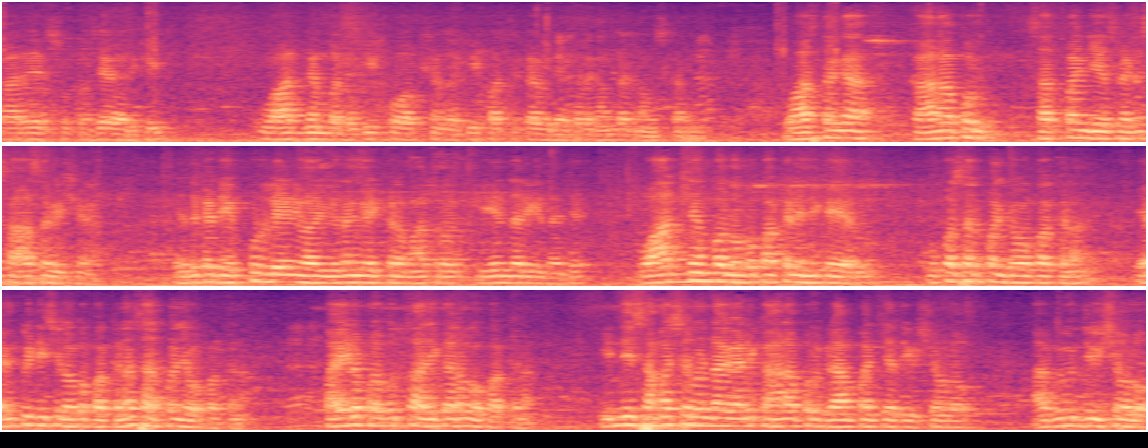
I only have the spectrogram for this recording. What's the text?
కార్యదర్శి ప్రజా గారికి వార్డ్ మెంబర్లకి కోఆప్షన్లకి పత్రికా విలేకరులకు అందరికీ నమస్కారం. వాస్తవంగా కానాపూర్ సర్పంచ్ చేసినట్టు సాహస విషయం. ఎందుకంటే ఎప్పుడు లేని విధంగా ఇక్కడ మాత్రం ఏం జరిగిందంటే వార్డ్ మెంబర్లు ఒక పక్కన ఎన్నికయ్యారు ఉప సర్పంచ్ ఒక పక్కన ఎంపీటీసీలు ఒక పక్కన సర్పంచ్ ఒక పక్కన. పైన ప్రభుత్వ అధికారం ఒక పక్కన. ఇన్ని సమస్యలు ఉన్నా కానీ కానాపూర్ గ్రామ పంచాయతీ విషయంలో అభివృద్ధి విషయంలో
